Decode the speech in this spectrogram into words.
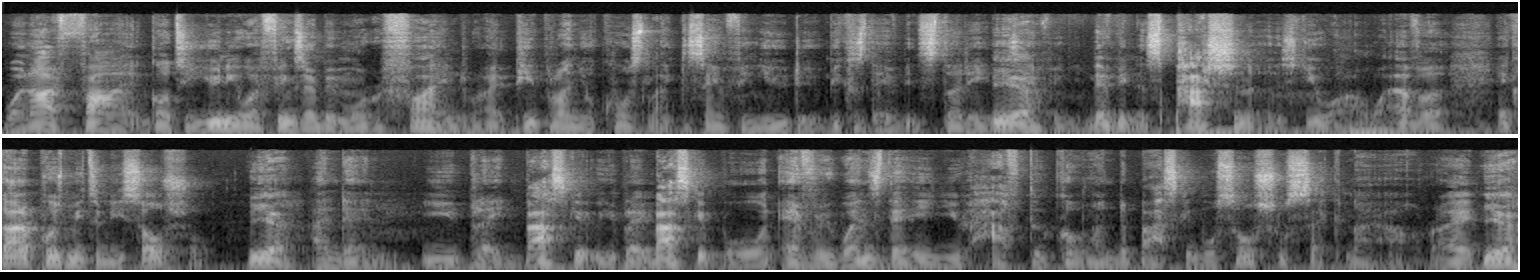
when I find go to uni where things are a bit more refined, right? People on your course like the same thing you do because they've been studying the Yeah. same thing. They've been as passionate as you are, whatever. It kind of pushed me to be social. Yeah. And then you played basketball. You play basketball, and every Wednesday you have to go on the basketball social sec night out, right? Yeah.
